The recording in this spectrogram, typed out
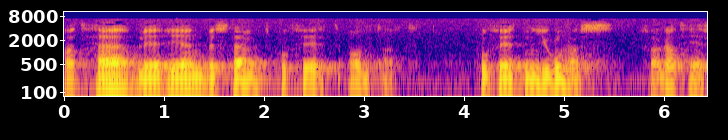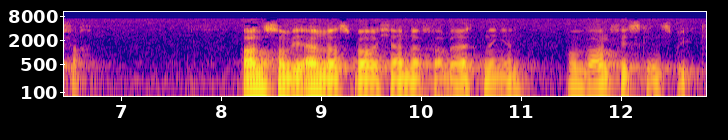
at her ble en bestemt profet omtalt, profeten Jonas fra Gat-Hefer. Han som vi ellers bare kjenner fra beretningen om hvalfiskens buk.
